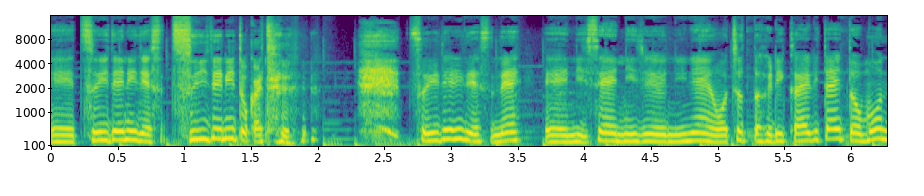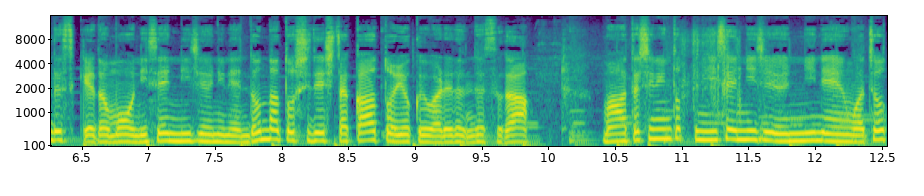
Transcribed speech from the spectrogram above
えー、ついでにです。ついでにとか言って。ついでにですね、えー、2022年をちょっと振り返りたいと思うんですけども2022年どんな年でしたかとよく言われるんですがまあ私にとって2022年はちょっ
